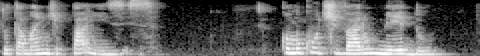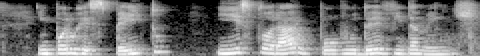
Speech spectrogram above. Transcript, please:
do tamanho de países? Como cultivar o medo, impor o respeito e explorar o povo devidamente?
